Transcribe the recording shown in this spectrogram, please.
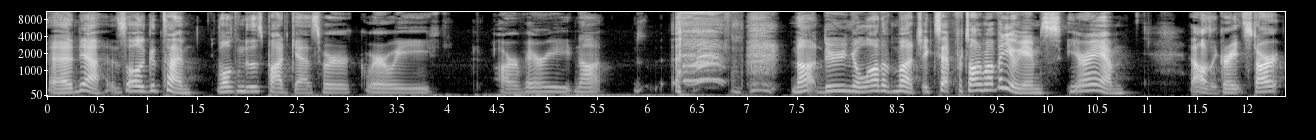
and yeah, it's all a good time. Welcome to this podcast where where we are very not not doing a lot of much except for talking about video games. Here I am. That was a great start.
